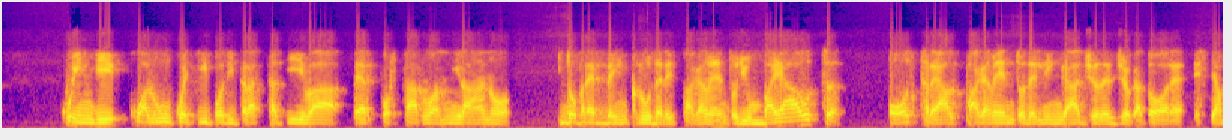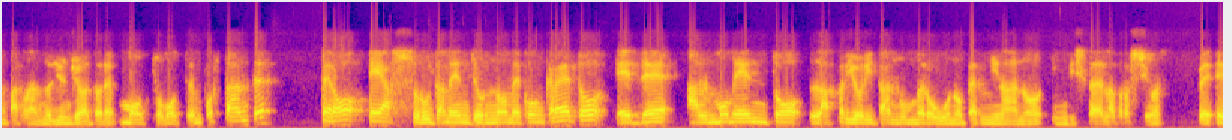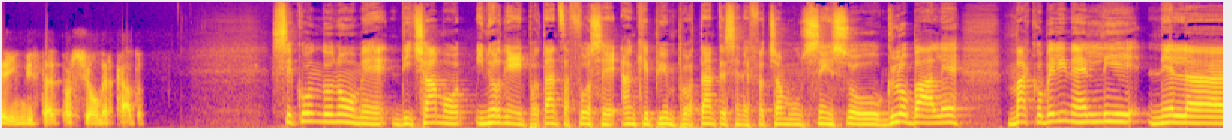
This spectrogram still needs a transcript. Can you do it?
quindi qualunque tipo di trattativa per portarlo a Milano dovrebbe includere il pagamento di un buyout, oltre al pagamento dell'ingaggio del giocatore, e stiamo parlando di un giocatore molto molto importante però è assolutamente un nome concreto ed è al momento la priorità numero uno per Milano in vista, prossima, eh, in vista del prossimo mercato. Secondo nome, diciamo in ordine di importanza, forse anche più importante se ne facciamo un senso globale, Marco Bellinelli nel,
